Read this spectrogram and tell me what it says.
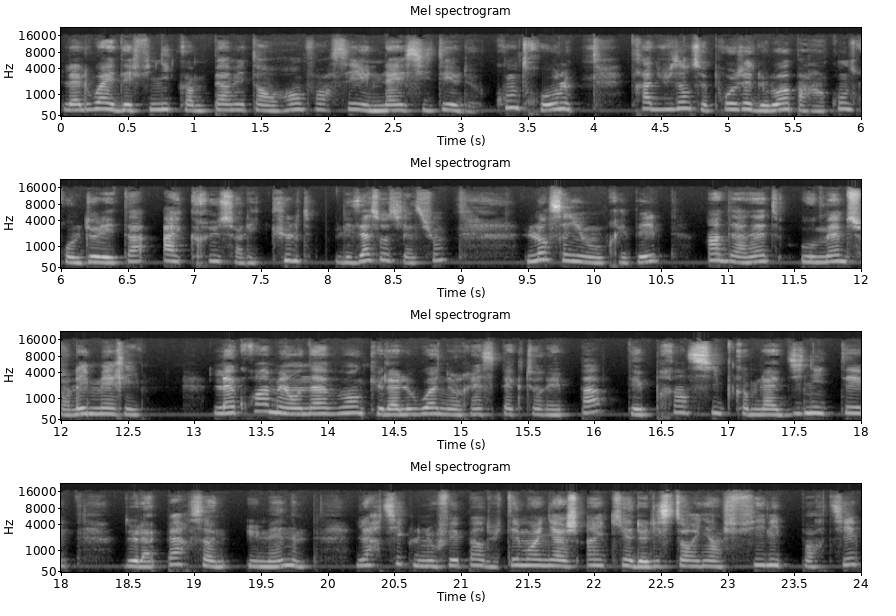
La loi est définie comme permettant de renforcer une laïcité de contrôle, traduisant ce projet de loi par un contrôle de l'État accru sur les cultes, les associations, l'enseignement privé, Internet ou même sur les mairies. La Croix met en avant que la loi ne respecterait pas des principes comme la dignité de la personne humaine. L'article nous fait part du témoignage inquiet de l'historien Philippe Portier,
